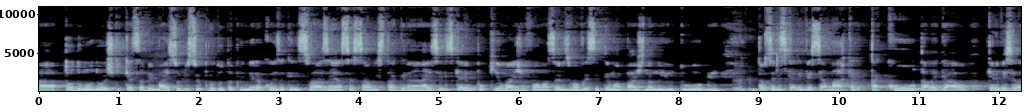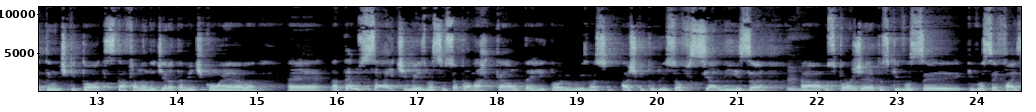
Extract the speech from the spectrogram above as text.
ah, todo mundo hoje que quer saber mais sobre o seu produto, a primeira coisa que eles fazem é acessar o Instagram. Aí, se eles querem um pouquinho mais de informação, eles vão ver se tem uma página no YouTube. Uhum. Então, se eles querem ver se a marca tá cool, tá legal, querem ver se ela tem um TikTok, se está falando diretamente com ela é, até um site mesmo, assim, só para marcar um território mesmo. Acho, acho que tudo isso oficializa uhum. uh, os projetos que você, que você faz.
